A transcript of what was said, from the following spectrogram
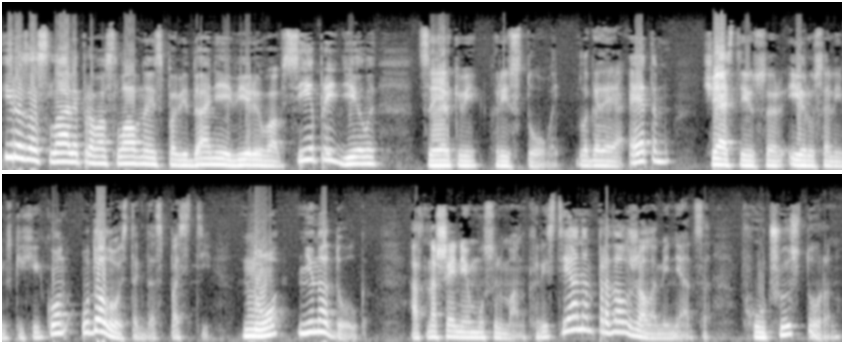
и разослали православное исповедание веры во все пределы Церкви Христовой. Благодаря этому часть иерусалимских икон удалось тогда спасти, но ненадолго. Отношение мусульман к христианам продолжало меняться в худшую сторону.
